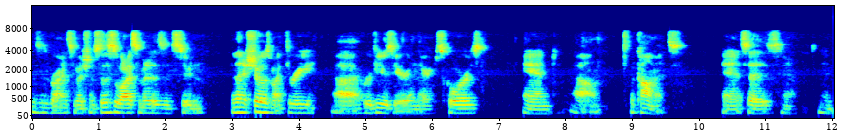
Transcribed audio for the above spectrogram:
this is Brian's submission. So this is what I submitted as a student, and then it shows my three uh, reviews here and their scores and um, the comments. And it says, you know,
